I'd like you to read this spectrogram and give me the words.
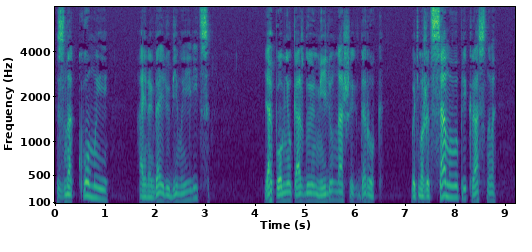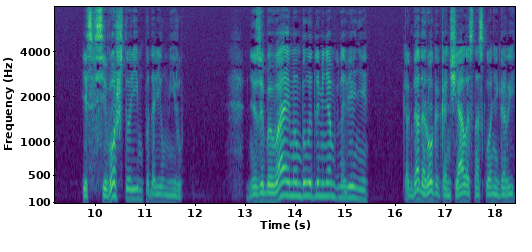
знакомые а иногда и любимые лица. Я помнил каждую милю наших дорог, быть может, самого прекрасного из всего, что Рим подарил миру. Незабываемым было для меня мгновение, когда дорога кончалась на склоне горы,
